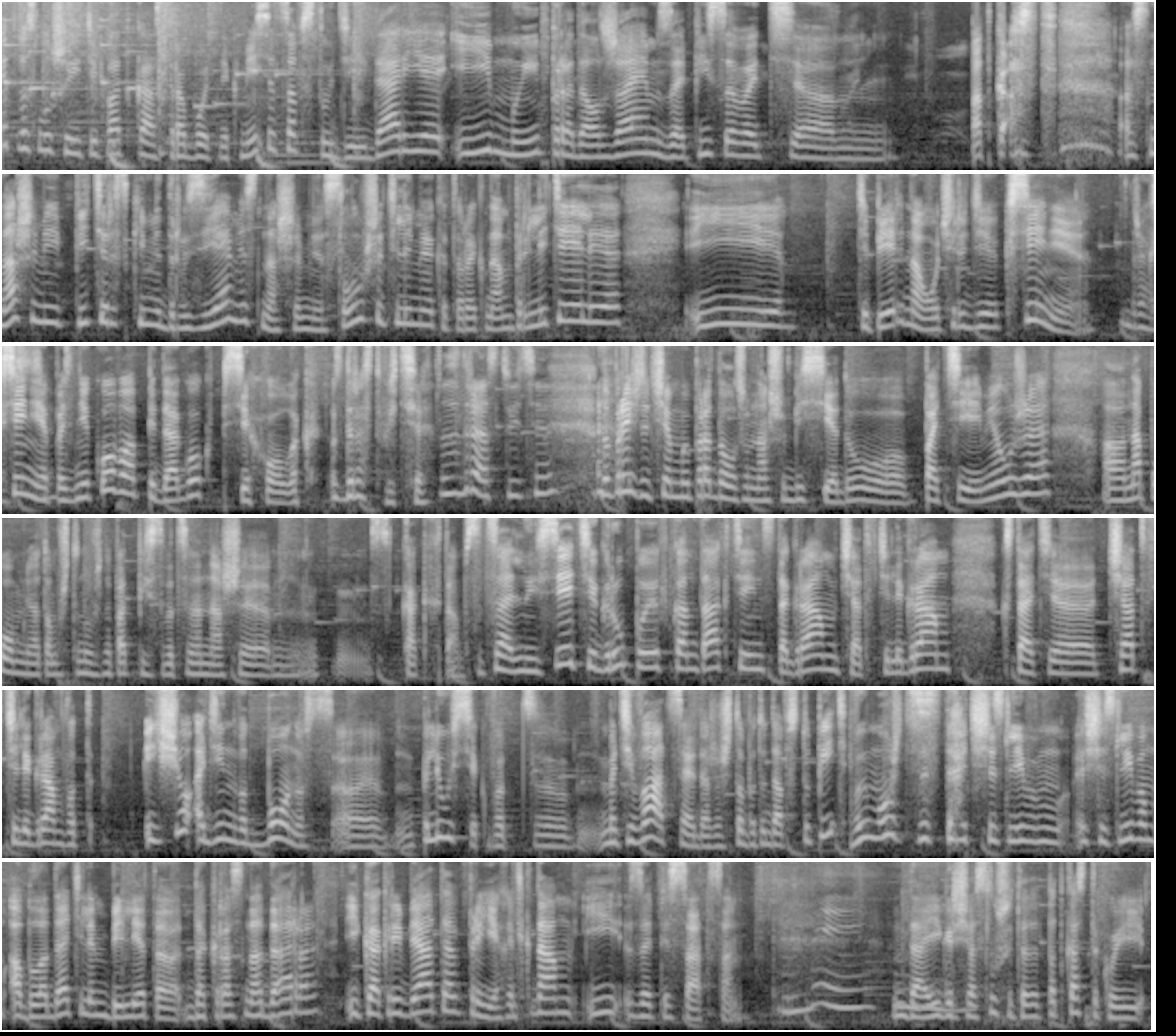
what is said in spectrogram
привет! Вы слушаете подкаст «Работник месяца» в студии Дарья, и мы продолжаем записывать эм, подкаст с нашими питерскими друзьями, с нашими слушателями, которые к нам прилетели. И теперь на очереди Ксения. Ксения Позднякова, педагог-психолог. Здравствуйте. Здравствуйте. Но прежде чем мы продолжим нашу беседу по теме уже, а, напомню о том, что нужно подписываться на наши, как их там, социальные сети, группы ВКонтакте, Инстаграм, чат в Телеграм. Кстати, чат в Телеграм вот еще один вот бонус, э, плюсик, вот э, мотивация даже, чтобы туда вступить, вы можете стать счастливым, счастливым обладателем билета до Краснодара и как ребята приехать к нам и записаться. Да, Игорь сейчас слушает этот подкаст такой,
